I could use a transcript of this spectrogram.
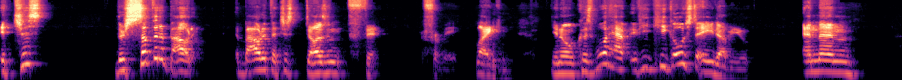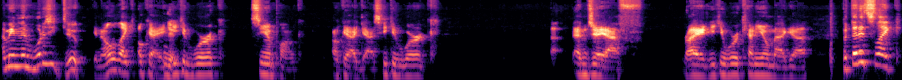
it just there's something about about it that just doesn't fit for me. Like, mm-hmm. you know, because what happens if he, he goes to AEW and then, I mean, then what does he do? You know, like, okay, yeah. he could work CM Punk. Okay, I guess he could work uh, MJF, right? He can work Kenny Omega. But then it's like,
